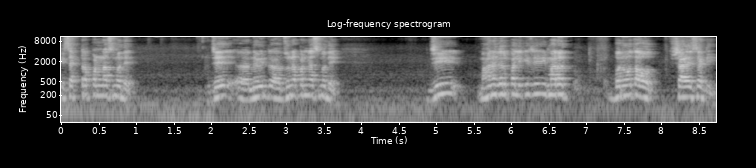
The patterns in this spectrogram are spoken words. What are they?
की सेक्टर पन्नासमध्ये जे नवीन जुन्या पन्नासमध्ये जी महानगरपालिकेची इमारत बनवत आहोत शाळेसाठी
